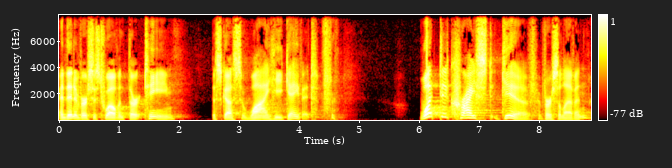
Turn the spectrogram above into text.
and then in verses 12 and 13, discuss why he gave it. what did Christ give? Verse 11.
